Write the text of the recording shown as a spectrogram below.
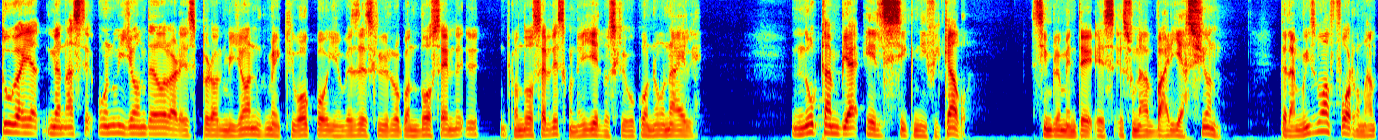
tú ganaste un millón de dólares, pero al millón me equivoco y en vez de escribirlo con dos, L, con dos L's, con ella lo escribo con una L. No cambia el significado, simplemente es, es una variación. De la misma forma,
